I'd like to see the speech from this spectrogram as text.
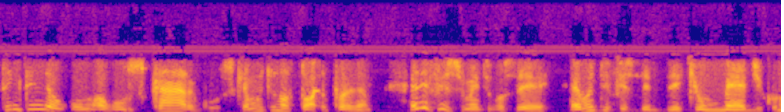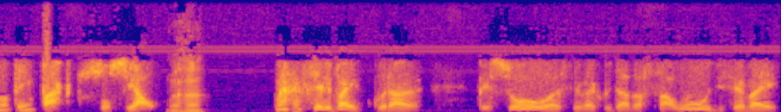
tem, tem alguns cargos que é muito notório. Por exemplo, é dificilmente você. É muito difícil dizer que um médico não tem impacto social. Uhum. Se ele vai curar pessoas, se ele vai cuidar da saúde, se ele vai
